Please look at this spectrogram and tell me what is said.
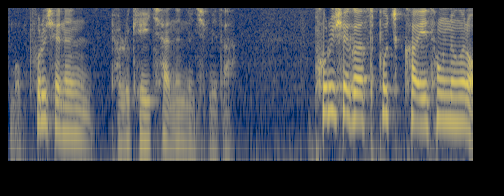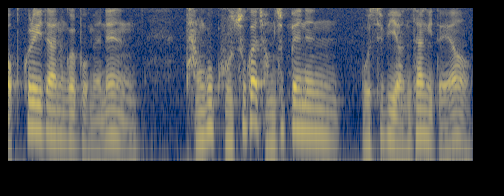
뭐 포르쉐는 별로 개의치 않는 눈치입니다. 포르쉐가 스포츠카의 성능을 업그레이드하는 걸 보면은 당구 고수가 점수 빼는 모습이 연상이 돼요.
